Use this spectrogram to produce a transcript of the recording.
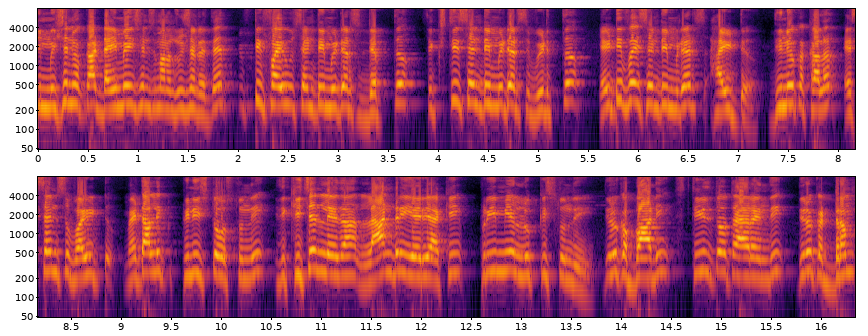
ఈ మిషన్ యొక్క డైమెన్షన్స్ మనం చూసినట్లయితే fifty five centimetres depth sixty centimetres width eighty five centimetres height దీని యొక్క కలర్ ఎసెన్స్ వైట్ మెటాలిక్ ఫినిష్తో వస్తుంది. ఇది కిచెన్ లేదా లాండ్రీ ఏరియాకి ప్రీమియం లుక్ ఇస్తుంది. దీని యొక్క బాడీ స్టీల్తో తయారైంది. దీని యొక్క డ్రమ్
